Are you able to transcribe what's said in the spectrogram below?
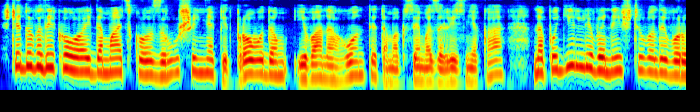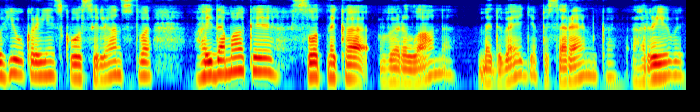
Ще до великого айдамацького зрушення під проводом Івана Гонти та Максима Залізняка на Поділлі винищували вороги українського селянства гайдамаки сотника Верлана, Медведя, Писаренка, Гриви,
